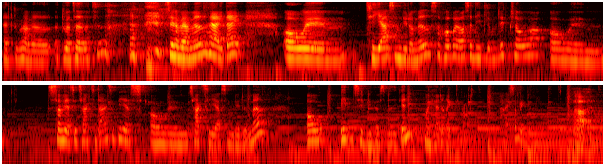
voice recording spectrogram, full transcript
at du har, været, at du har taget dig tid til at være med her i dag. Og øh, til jer, som lytter med, så håber jeg også, at I er blevet lidt klogere. Og øh, så vil jeg sige tak til dig, Tobias, og øh, tak til jer, som lyttede med. Og indtil vi høres ved igen, må I have det rigtig godt. Hej så længe. Hej.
